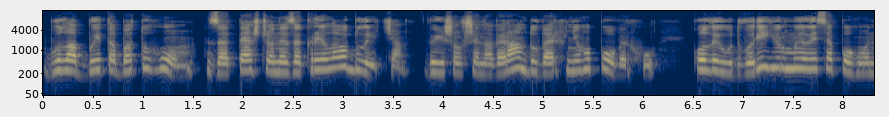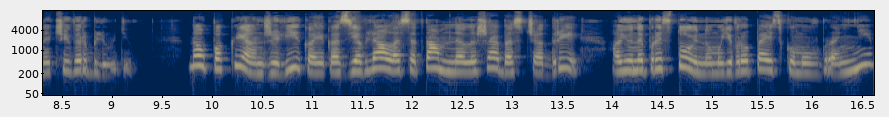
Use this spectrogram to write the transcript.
була бита батогом за те, що не закрила обличчя, вийшовши на веранду верхнього поверху, коли у дворі юрмилися погоничі верблюдів. Навпаки, Анжеліка, яка з'являлася там не лише без чадри, а й у непристойному європейському вбранні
